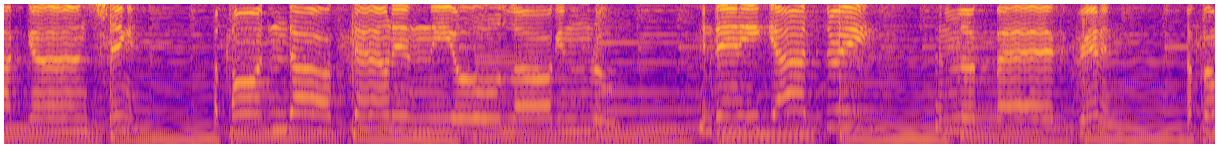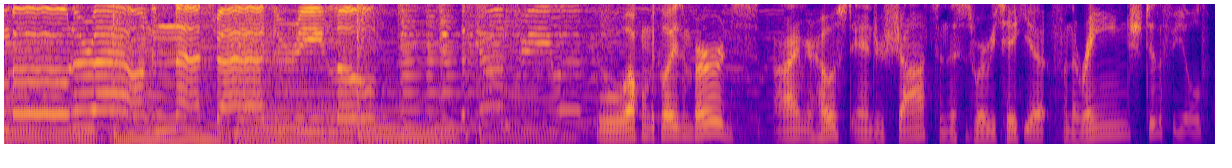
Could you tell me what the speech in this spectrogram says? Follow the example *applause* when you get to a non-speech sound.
shotguns singing, a pointing dog down in the old logging road. And Danny got three and looked back a grinning. I fumbled around and I tried to reload. Welcome to Clays and Birds. I'm your host, Andrew Schatz, and this is where we take you from the range to the field.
